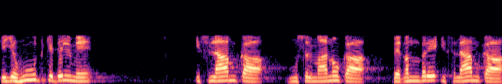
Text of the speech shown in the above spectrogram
کہ یہود کے دل میں اسلام کا، مسلمانوں کا، پیغمبر اسلام کا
